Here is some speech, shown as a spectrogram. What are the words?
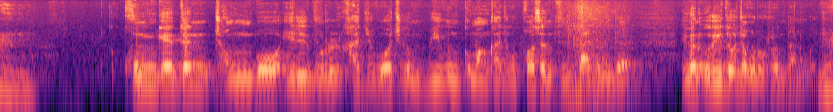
공개된 정보 일부를 가지고 지금 미군 것만 가지고 퍼센트를 따지는데 이건 의도적으로 그런다는 거죠.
